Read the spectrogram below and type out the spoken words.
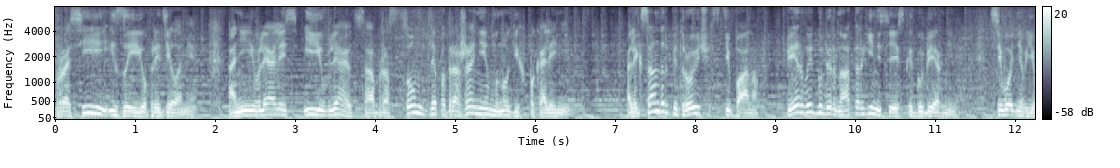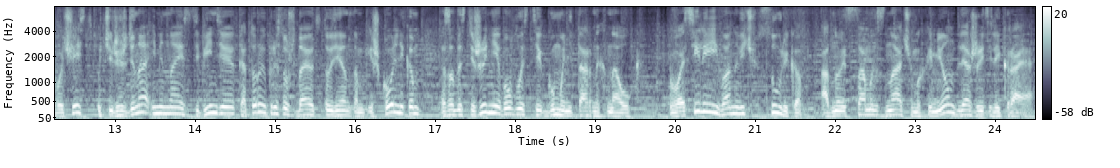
в России и за ее пределами. Они являлись и являются образцом для подражания многих поколений. Александр Петрович Степанов, первый губернатор Енисейской губернии – Сегодня в его честь учреждена именная стипендия, которую присуждают студентам и школьникам за достижения в области гуманитарных наук. Василий Иванович Суриков – одно из самых значимых имен для жителей края.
